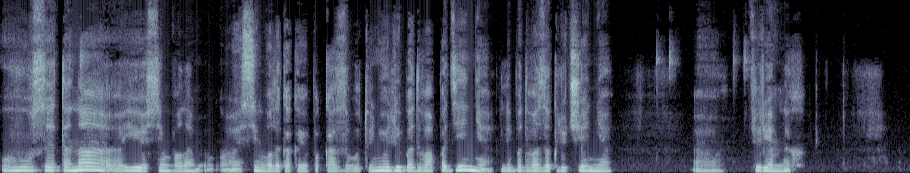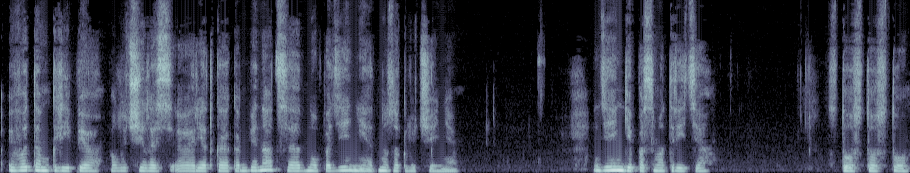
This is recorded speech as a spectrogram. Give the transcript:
У Сатана, ее символы, э, символы, как ее показывают, у нее либо два падения, либо два заключения э, тюремных. И в этом клипе получилась э, редкая комбинация. Одно падение, одно заключение. Деньги, посмотрите. 100, 100, 100.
